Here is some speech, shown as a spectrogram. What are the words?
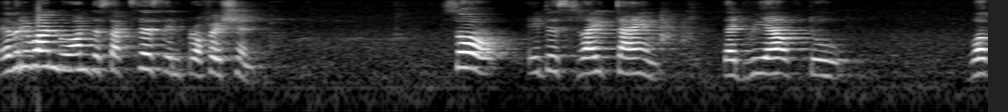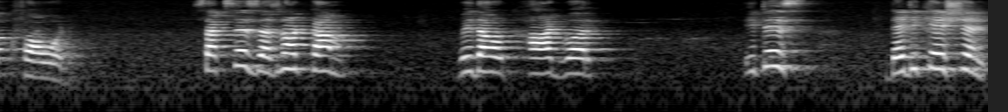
Everyone wants the success in profession. So it is right time that we have to work forward. Success does not come without hard work. It is dedication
